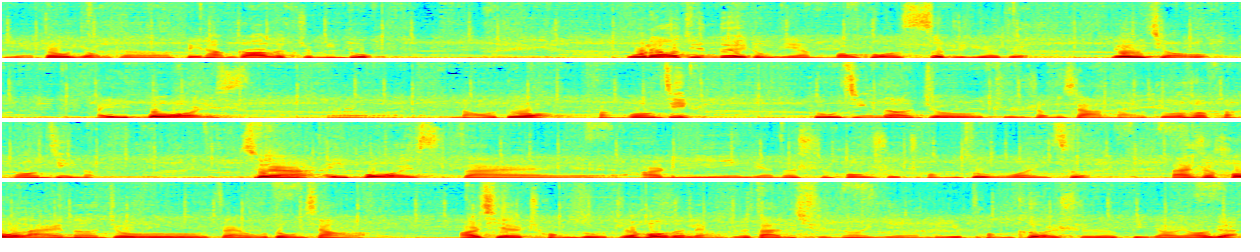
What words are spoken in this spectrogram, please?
也都有着非常高的知名度。无聊军队中间包括四支乐队：六九、A Boys。呃，脑浊、反光镜，如今呢就只剩下脑浊和反光镜了。虽然 A Boys 在二零一一年的时候是重组过一次，但是后来呢就再无动向了。而且重组之后的两支单曲呢，也离朋克是比较遥远。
